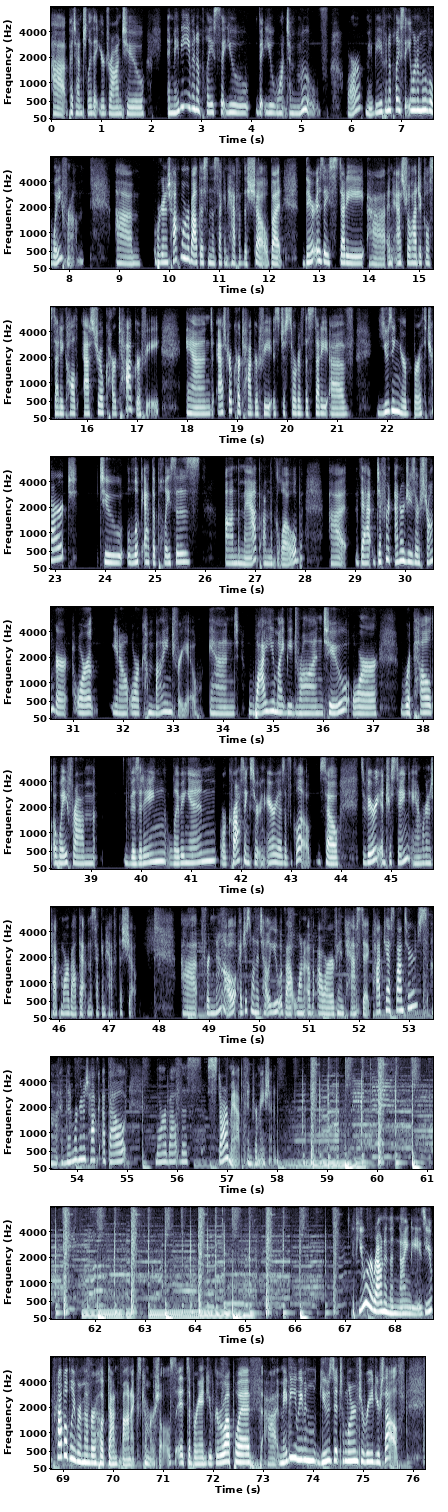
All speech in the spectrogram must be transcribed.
uh, potentially that you're drawn to, and maybe even a place that you that you want to move, or maybe even a place that you want to move away from. Um, we're going to talk more about this in the second half of the show, but there is a study, uh, an astrological study called astrocartography. And astrocartography is just sort of the study of using your birth chart to look at the places on the map, on the globe, uh, that different energies are stronger or you know, or combined for you, and why you might be drawn to or repelled away from visiting, living in, or crossing certain areas of the globe. So it's very interesting. And we're going to talk more about that in the second half of the show. Uh, for now, I just want to tell you about one of our fantastic podcast sponsors. Uh, and then we're going to talk about more about this star map information. If you were around in the 90s, you probably remember Hooked on Phonics commercials. It's a brand you grew up with. Uh, maybe you even used it to learn to read yourself.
